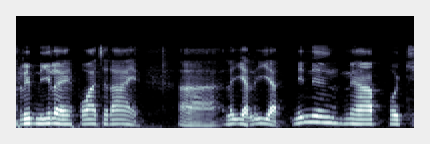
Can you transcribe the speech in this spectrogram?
คลิปนี้เลยเพราะว่าจะได้ละเอียดละเอียดนิดนึงนะครับโอเค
